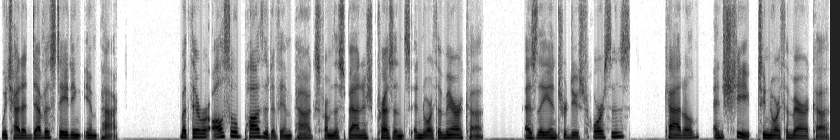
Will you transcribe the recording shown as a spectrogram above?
which had a devastating impact. But there were also positive impacts from the Spanish presence in North America, as they introduced horses, cattle, and sheep to North America,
